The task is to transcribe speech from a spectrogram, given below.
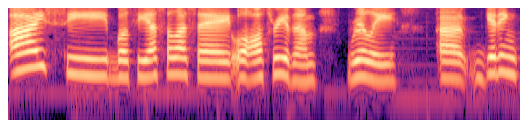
I see both the SLSA, well, all three of them really, uh, getting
